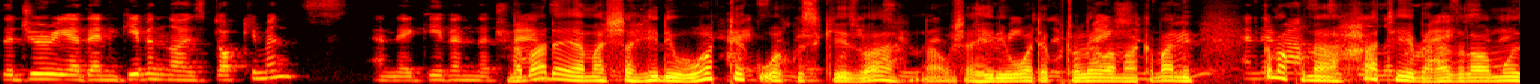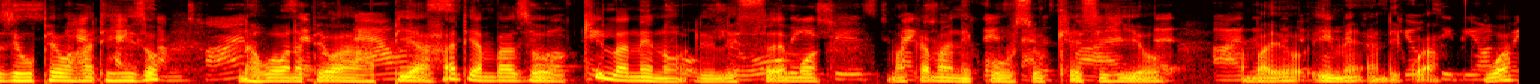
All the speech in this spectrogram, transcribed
the jury are then given those documents and they're given the Na baada ya mashahidi wote kuwa kusikizwa na ushahidi wote kutolewa mahakamani, kama kuna hati, baraza la waamuzi hupewa hati hizo na huwa wanapewa pia hati ambazo kila neno lilisemwa mahakamani kuhusu kesi hiyo ambayo imeandikwa. doubt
